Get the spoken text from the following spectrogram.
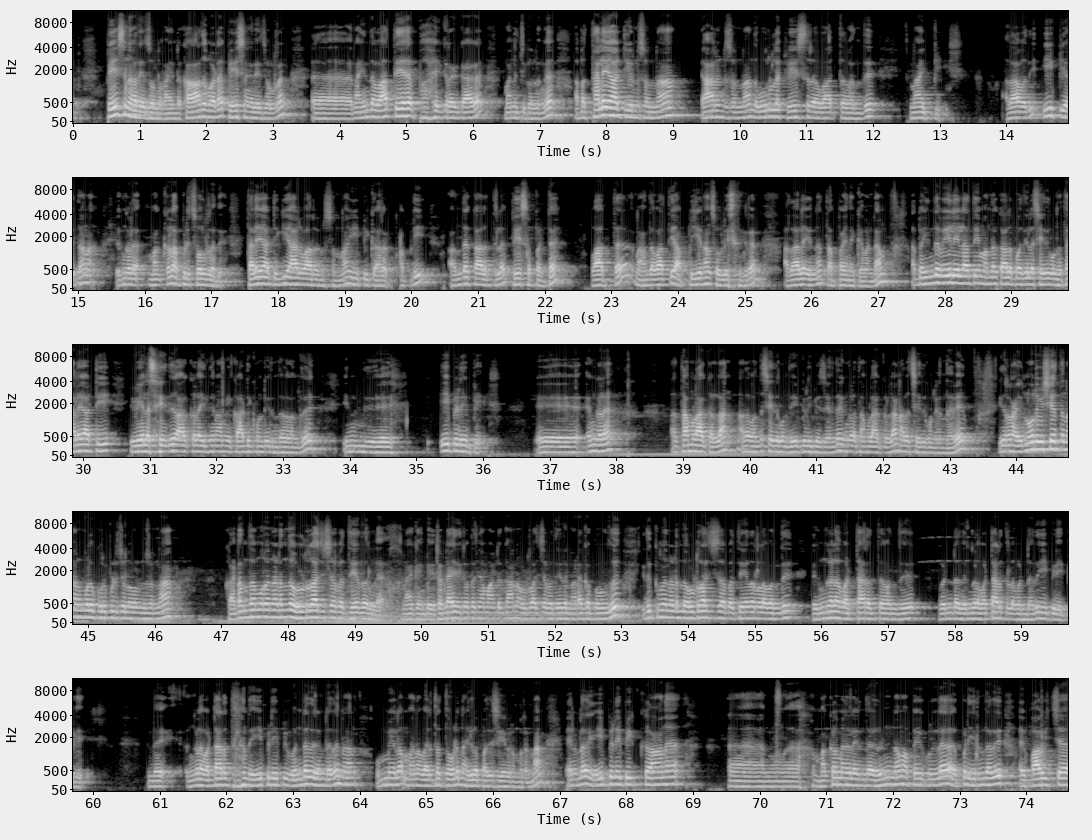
பேசின கதையை சொல்கிறேன் நான் இந்த காதுபட பேசின கதையை சொல்கிறேன் நான் இந்த வார்த்தையை பாய்க்கிறதுக்காக மன்னிச்சு கொள்ளுங்கள் அப்போ தலையாட்டின்னு சொன்னால் யாருன்னு சொன்னால் அந்த ஊரில் பேசுகிற வார்த்தை வந்து நாய்ப்பி. அதாவது ஈபியை தான் நான் எங்களை மக்கள் அப்படி சொல்கிறது தலையாட்டிக்கு யார் வாரன்னு சொன்னால் ஈபிக்காரன் அப்படி அந்த காலத்தில் பேசப்பட்ட வார்த்தை. நான் அந்த வார்த்தையை அப்படியே நான் சொல்லியிருக்கிறேன். அதால் என்ன? தப்பாக நினைக்க வேண்டாம். அப்போ இந்த வேலை எல்லாத்தையும் அந்த காலப்பகுதியில் செய்து கொண்டு தலையாட்டி வேலை செய்து ஆக்களை இந்தியனாமி காட்டி கொண்டு இருந்தது வந்து இந்த இபிடிபி. எங்களை தமிழாக்கள்லாம் அதை வந்து செய்து கொண்டு இபிடிபி சேர்ந்த எங்களை தமிழாக்கள்லாம் அதை செய்து கொண்டிருந்தவை இதில் நான் இன்னொரு விஷயத்தை நான் உங்களுக்கு குறிப்பிட்டு சொல்லணும்னு சொன்னால் கடந்த முறை நடந்த உள்ராஜ்யசபை சபை தேர்தலில் நான் இப்போ ரெண்டாயிரத்தி இருபத்தஞ்சாம் ஆண்டுக்கான உள்ராட்சி சபை தேர்தல் நடக்க போகுது. இதுக்கு மேலே நடந்த உள்ராஜ்யசபை சபை தேர்தலில் வந்து எங்களை வட்டாரத்தை வந்து வெண்டது எங்களை வட்டாரத்தில் வென்றது இபிடிபிடி இந்த எங்களை வட்டாரத்தில் இந்த இபிடிபி வென்றது என்றதை நான் உண்மையில் மன வருத்தத்தோடு நான் இதில் பதிவு செய்ய விரும்புகிறேன். நான் ஏனென்றால் இபிடிபிக்கான மக்கள் மனதில் இருந்த எண்ணம் அப்பைக்குள்ளே எப்படி இருந்தது பாவித்த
